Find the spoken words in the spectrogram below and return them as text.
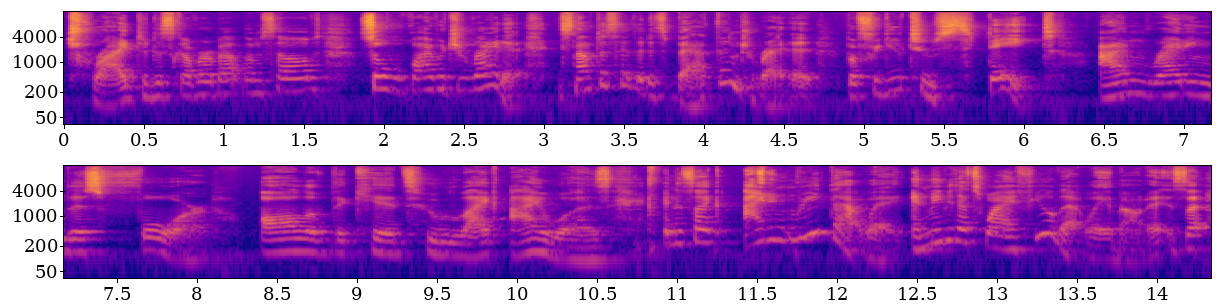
tried to discover about themselves. So why would you write it? It's not to say that it's a bad thing to write it, but for you to state, I'm writing this for all of the kids who like I was. And it's like, I didn't read that way. And maybe that's why I feel that way about it. Is that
